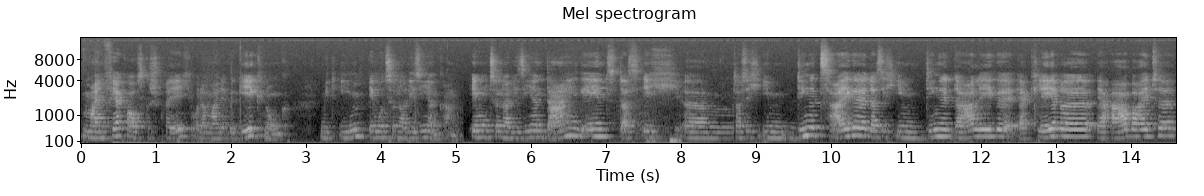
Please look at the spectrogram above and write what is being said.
mein Verkaufsgespräch oder meine Begegnung mit ihm emotionalisieren kann. Emotionalisieren dahingehend, dass ich, ähm, dass ich ihm Dinge zeige, dass ich ihm Dinge darlege, erkläre, erarbeite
